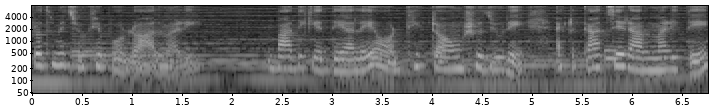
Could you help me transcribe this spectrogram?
প্রথমে চোখে পড়ল আলমারি। বাদিকের দেয়ালে অর্ধেকটা অংশ জুড়ে একটা কাচের আলমারিতে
